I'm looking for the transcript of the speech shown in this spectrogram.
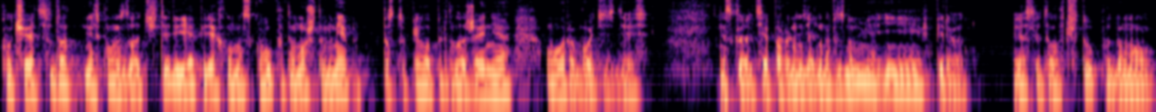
Получается, в 20, мне исполнилось 24, и я переехал в Москву, потому что мне поступило предложение о работе здесь. Мне сказали, тебе пару недель на раздумье и вперед. Я слетал в Читу, подумал,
